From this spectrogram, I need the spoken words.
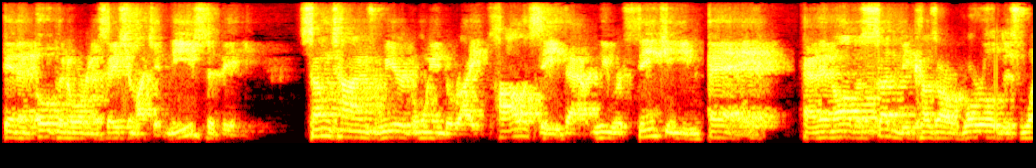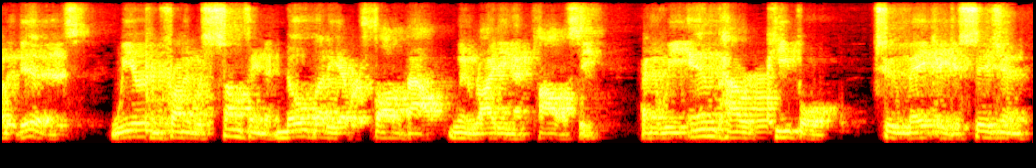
in an open organization like it needs to be, sometimes we are going to write policy that we were thinking A, and then all of a sudden, because our world is what it is, we are confronted with something that nobody ever thought about when writing that policy. And that we empower people to make a decision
